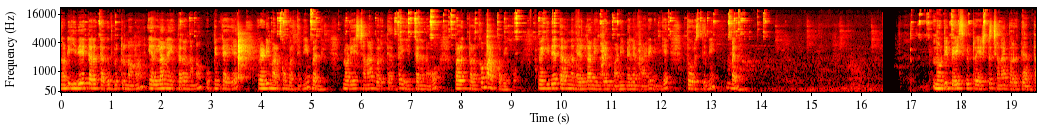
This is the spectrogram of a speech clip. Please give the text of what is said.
ನೋಡಿ ಇದೇ ಥರ ತೆಗೆದ್ಬಿಟ್ಟು ನಾನು ಎಲ್ಲನೂ ಈ ಥರ ನಾನು ಉಪ್ಪಿನಕಾಯಿಗೆ ರೆಡಿ ಮಾಡ್ಕೊಂಬರ್ತೀನಿ. ಬನ್ನಿ. ನೋಡಿ ಎಷ್ಟು ಚೆನ್ನಾಗಿ ಬರುತ್ತೆ ಅಂತ ಈ ಥರ ನಾವು ಪಳಕ್ ಪಳಕ ಮಾಡ್ಕೋಬೇಕು. ಇವಾಗ ಇದೇ ಥರ ನಾನು ಎಲ್ಲ ಇಲ್ಲೇ ಮಣಿ ಮೇಲೆ ಮಾಡಿ ನಿಮಗೆ ತೋರಿಸ್ತೀನಿ. ಬನ್ನಿ. ನೋಡಿ ಬೇಯಿಸ್ಬಿಟ್ರೆ ಎಷ್ಟು ಚೆನ್ನಾಗಿ ಬರುತ್ತೆ ಅಂತ.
